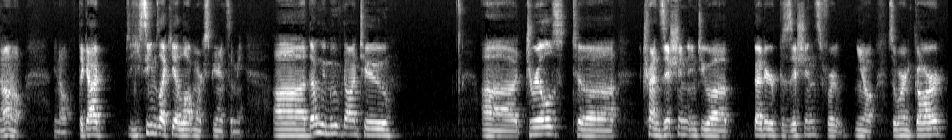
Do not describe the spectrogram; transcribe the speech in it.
I don't know. You know, the guy, he seems like he had a lot more experience than me. Uh, then we moved on to uh, drills to transition into uh, better positions for, you know, so we're in guard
